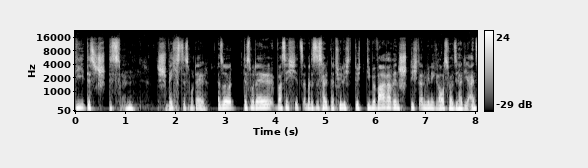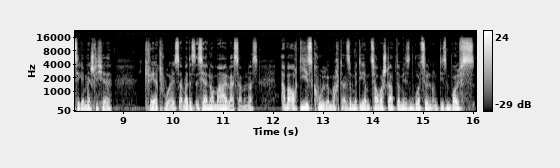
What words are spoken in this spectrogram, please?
die, das, das hm, schwächstes Modell. Also das Modell, was ich jetzt, aber das ist halt natürlich durch die Bewahrerin sticht ein wenig raus, weil sie halt die einzige menschliche Kreatur ist. Aber das ist ja normal bei Summoners. Aber auch die ist cool gemacht. Also mit ihrem Zauberstab, da mit diesen Wurzeln und diesem Wolfs.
